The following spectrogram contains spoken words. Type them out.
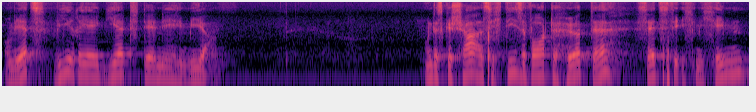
Und jetzt, wie reagiert der Nehemia? Und es geschah, als ich diese Worte hörte, setzte ich mich hin,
